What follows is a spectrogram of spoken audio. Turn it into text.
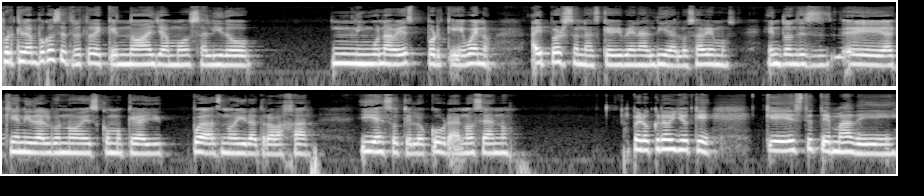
porque tampoco se trata de que no hayamos salido ninguna vez porque, bueno, hay personas que viven al día, lo sabemos. Entonces, eh, aquí en Hidalgo no es como que ahí puedas no ir a trabajar y eso te lo cubra, ¿no? O sea, no. Pero creo yo que, que este tema de,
